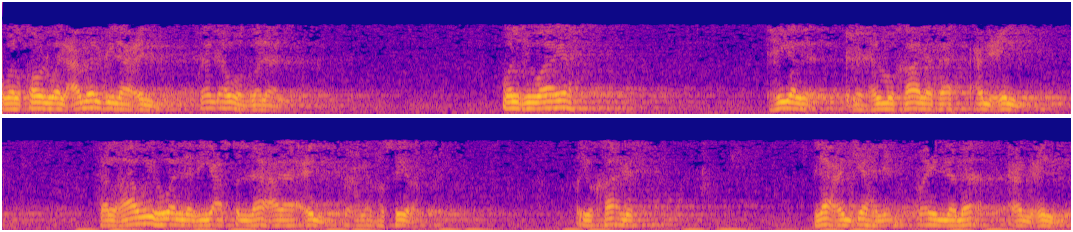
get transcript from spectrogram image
هو القول والعمل بلا علم. هذا هو الضلال. والغواية هي المخالفة عن علم. فالغاوي هو الذي يعصي الله على علم على بصيرة ويخالف لا عن جهل وإنما عن علم.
